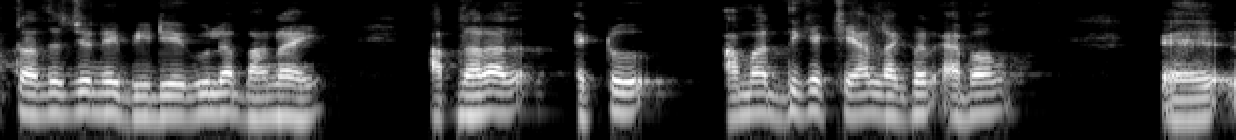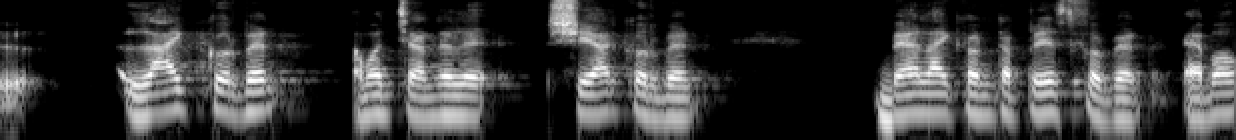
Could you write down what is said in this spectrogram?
আপনাদের জন্য এই ভিডিওগুলো বানাই। আপনারা একটু আমার দিকে খেয়াল রাখবেন এবং লাইক করবেন, আমার চ্যানেলে শেয়ার করবেন বেল আইকনটা প্রেস করবেন এবং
